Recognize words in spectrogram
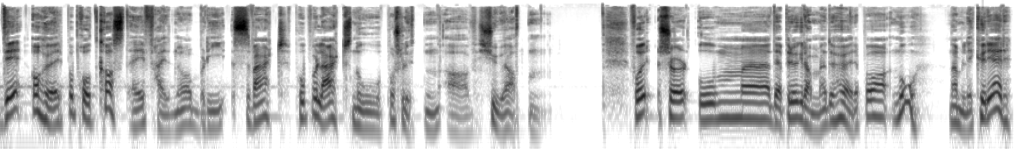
Det å høre på podkast er i ferd med å bli svært populært nå på slutten av 2018. For sjøl om eh, det programmet du hører på nå, nemlig Kurier,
